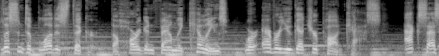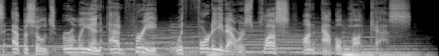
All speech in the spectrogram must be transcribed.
Listen to Blood is Thicker: The Hargan Family Killings wherever you get your podcasts. Access episodes early and ad-free with 48 Hours Plus on Apple Podcasts.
